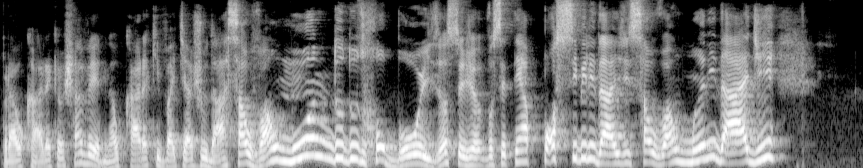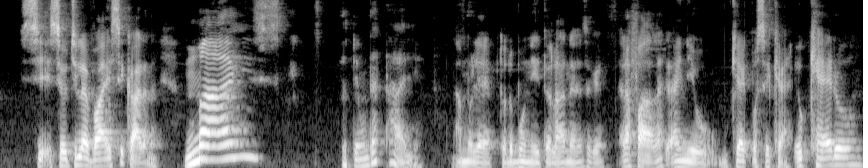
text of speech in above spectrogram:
para o cara que é o chaveiro, né? O cara que vai te ajudar a salvar o mundo dos robôs. Ou seja, você tem a possibilidade de salvar a humanidade se, se eu te levar esse cara, né? Mas eu tenho um detalhe. A mulher toda bonita lá, né? Ela fala, né? Aí, Neil, o que é que você quer? Eu quero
